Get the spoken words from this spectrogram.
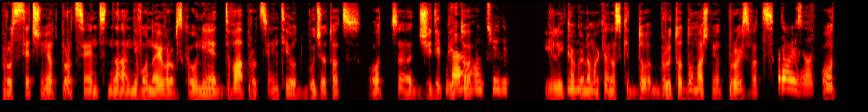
просечниот процент на ниво на Европска Унија е 2% од буџетот, од GDP-то. Да, од GDP. Или како mm -hmm. на македонски до, бруто домашниот производ. Производ. Од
